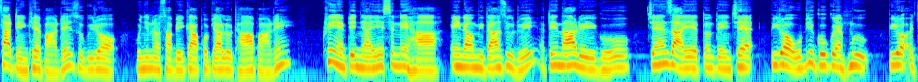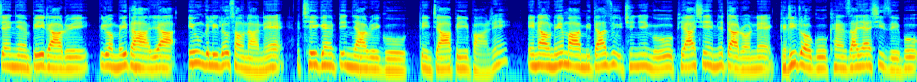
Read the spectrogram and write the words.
စတင်ခဲ့ပါတယ်ဆိုပြီးတော့ဝိညာဉ်တော်စာပေကဖော်ပြလိုထားပါတယ်။ခရိယန်ပညာရေးစနစ်ဟာအိမ်တော်မိသားစုတွေအသင်းသားတွေကိုကျမ်းစာရဲ့တွင်တင်ချက်ပြီးတော့ဝိပုကိုးကွယ်မှု ပြီးတော့အကြံဉာဏ်ပေးတာတွေပြီးတော့မိသားအရအင်္ဂလိပ်လှုပ်ဆောင်တာနဲ့အခြေခံပညာတွေကိုသင်ကြားပေးပါတယ်။အိမ်အောင်တွင်မှာမိသားစုအချင်းချင်းကိုဖျားရှင်မေတ္တာတော်နဲ့ဂရုတော်ကိုခံစားရရှိစေဖို့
